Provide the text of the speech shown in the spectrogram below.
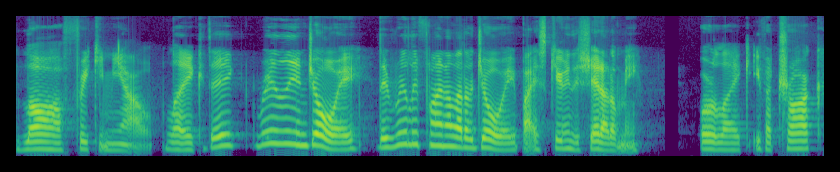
love freaking me out. Like they really enjoy they really find a lot of joy by scaring the shit out of me. Or like if a truck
